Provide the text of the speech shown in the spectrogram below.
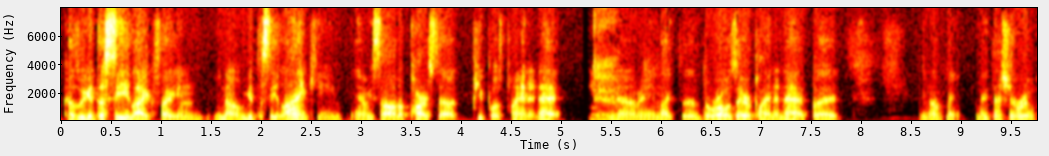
because we get to see like fucking you know we get to see lion king and we saw the parts that people was playing in that Yeah. you know what I mean? Like the, the roles they were playing in that. But you know, make make that shit real.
